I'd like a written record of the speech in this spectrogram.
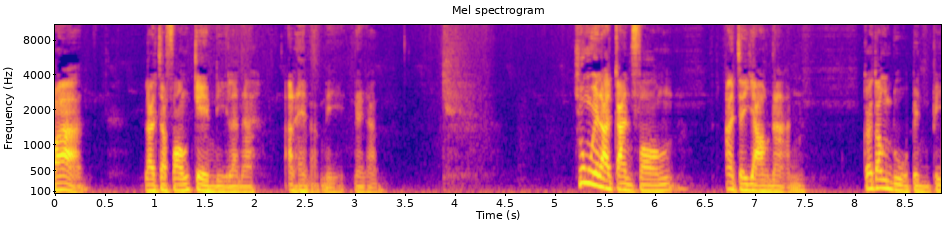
ว่าเราจะฟ้องเกมนี้แล้วนะ อะไรแบบนี้นะครับ ช่วงเวลาการฟ้องอาจจะยาวนาน ก็ต้องดูเป็นปี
